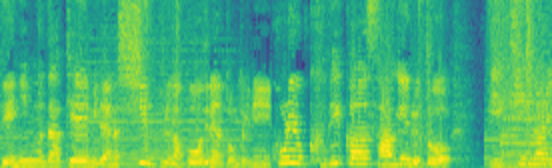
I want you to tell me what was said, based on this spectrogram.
デニムだけみたいなシンプルなコーディネートの時に、これを首から下げると、いきなり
